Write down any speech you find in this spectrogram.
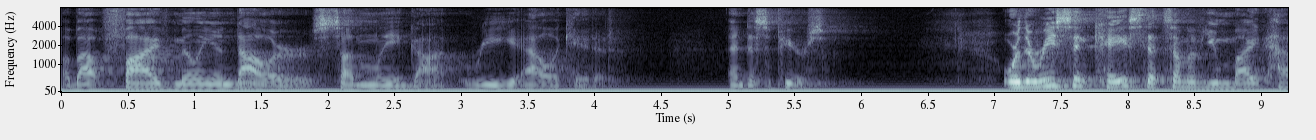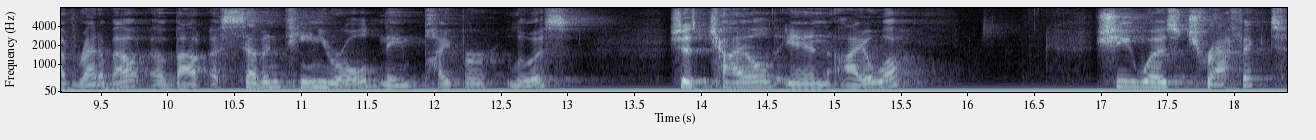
about $5 million suddenly got reallocated and disappears. Or the recent case that some of you might have read about, about a 17 year old named Pieper Lewis. She's a child in Iowa. She was trafficked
